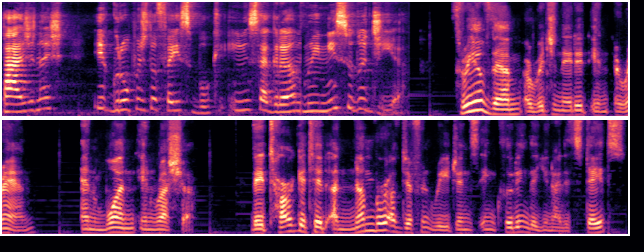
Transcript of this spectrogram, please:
páginas e grupos do Facebook e Instagram no início do dia. Three of them originated in Iran and one in Russia. They targeted a number of different regions, including the United States,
